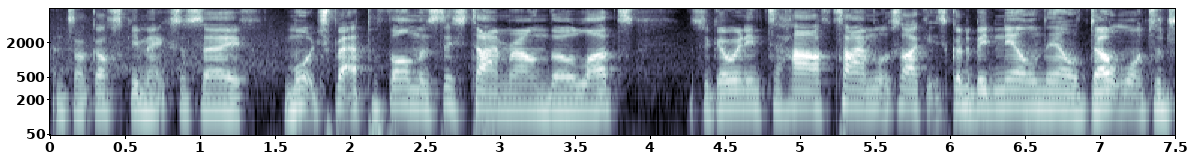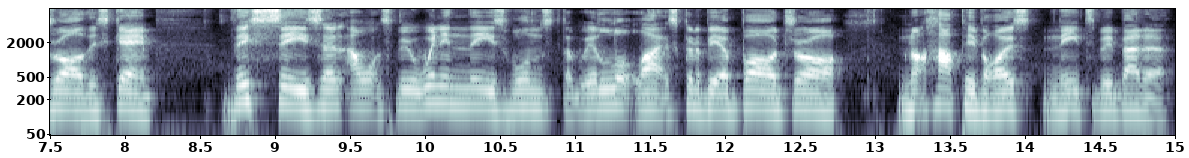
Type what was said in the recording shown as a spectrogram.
And Dragowski makes a save. Much better performance this time round though lads. So going into half time, looks like it's going to be nil-nil. Don't want to draw this game. This season, I want to be winning these ones that will look like it's going to be a ball draw. I'm not happy, boys. Need to be better.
